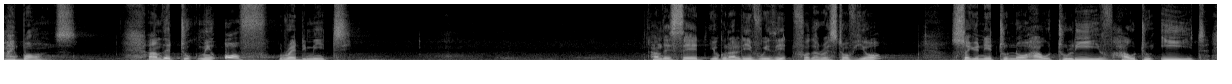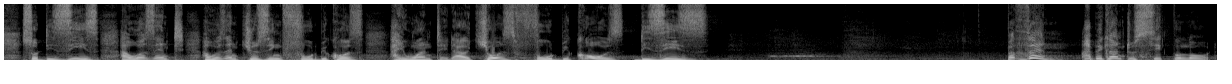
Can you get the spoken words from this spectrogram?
My bones. And they took me off red meat. And they said, You're going to live with it for the rest of your. So you need to know how to live, how to eat. So disease, I wasn't I wasn't choosing food because I wanted. I chose food because disease. But then I began to seek the Lord.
